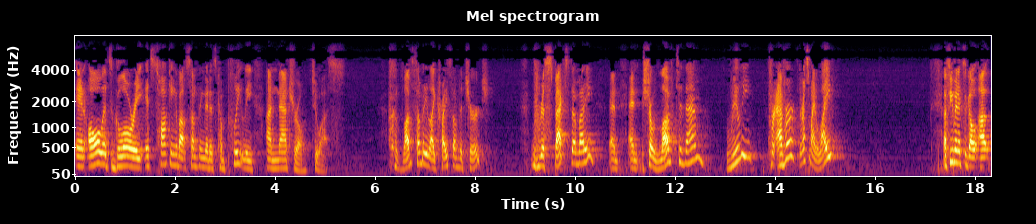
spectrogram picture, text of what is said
in all its glory, it's talking about something that is completely unnatural to us. Love somebody like Christ loved the church? Respect somebody and, and show love to them? Really? Forever? The rest of my life? A few minutes ago, uh,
